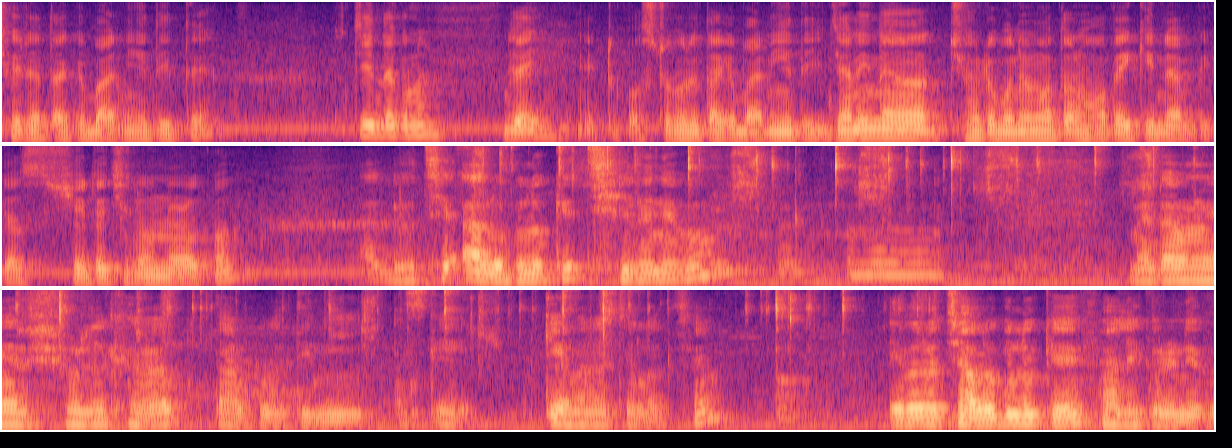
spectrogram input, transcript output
সেটা তাকে বানিয়ে দিতে। চিন্তা করলাম যাই, একটু কষ্ট করে তাকে বানিয়ে দিই। জানি না ছোটো বোনের মতন হবে কি না বিকজ সেটা ছিল অন্যরকম। আগে হচ্ছে আলুগুলোকে ছিলে নেব। ম্যাডামের শরীর খারাপ, তারপরে তিনি আজকে ক্যামেরা চালাচ্ছে। এবার হচ্ছে আলুগুলোকে ফালি করে নেব।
